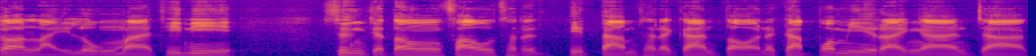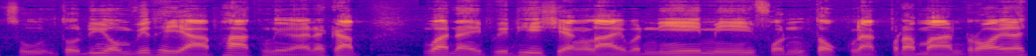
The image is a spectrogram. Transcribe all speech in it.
ก็ไหลลงมาที่นี่ ซึ่งจะต้องเฝ้าติดตามสถานการณ์ต่อนะครับเพราะมีรายงานจากศูนย์ตุนิยมวิทยาภาคเหนือนะครับว่าในพื้นที่เชียงรายวันนี้มีฝนตกหนักประมาณร้อยละ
